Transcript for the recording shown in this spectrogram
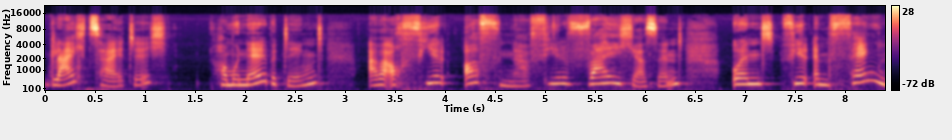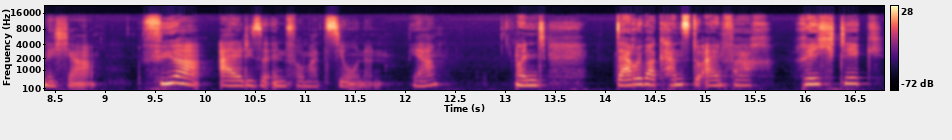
gleichzeitig, hormonell bedingt, aber auch viel offener, viel weicher sind und viel empfänglicher für all diese Informationen. Ja? Und darüber kannst du einfach richtig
